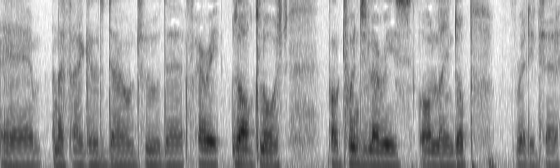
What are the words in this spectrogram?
Um, and I cycled down to the ferry. It was all closed. About 20 lorries all lined up, ready to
